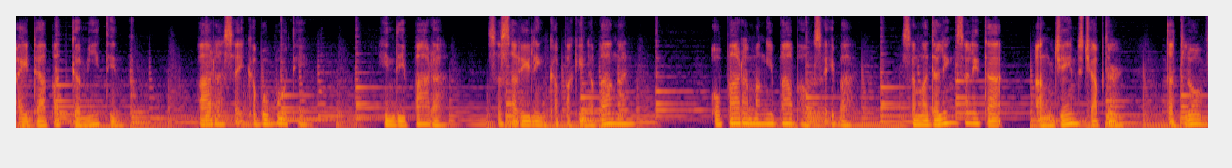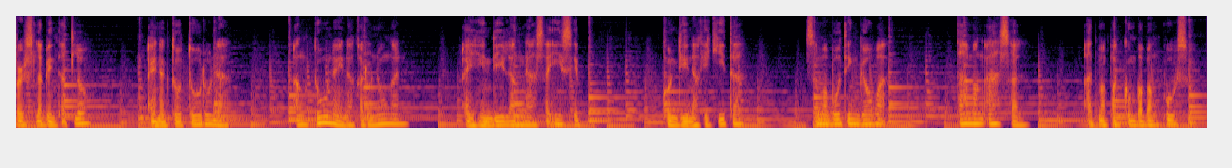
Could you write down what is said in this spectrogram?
ay dapat gamitin para sa ikabubuti, hindi para sa sariling kapakinabangan o para mangibabaw sa iba. Sa madaling salita, ang James chapter 3 verse 13 ay nagtuturo na ang tunay na karunungan ay hindi lang nasa isip, kundi nakikita sa mabuting gawa, tamang asal, at mapagkumbabang puso.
